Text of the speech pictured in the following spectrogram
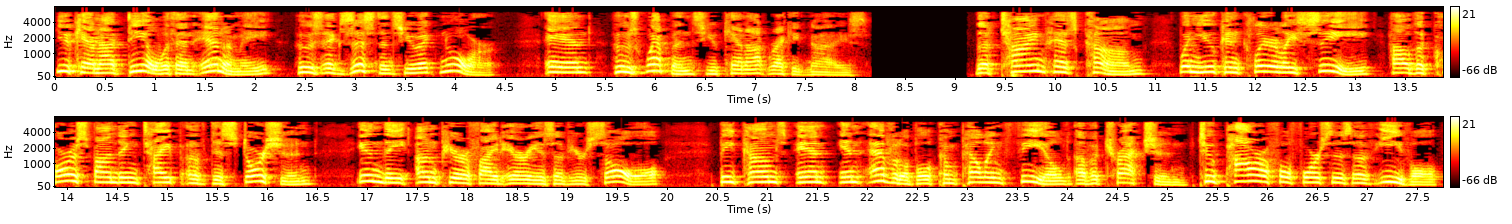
You cannot deal with an enemy whose existence you ignore and whose weapons you cannot recognize. The time has come when you can clearly see how the corresponding type of distortion in the unpurified areas of your soul becomes an inevitable compelling field of attraction to powerful forces of evil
